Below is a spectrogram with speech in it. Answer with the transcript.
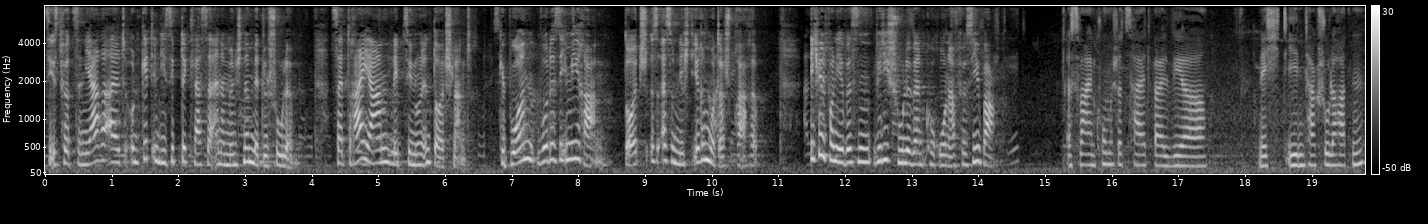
Sie ist 14 Jahre alt und geht in die siebte Klasse einer Münchner Mittelschule. Seit drei Jahren lebt sie nun in Deutschland. Geboren wurde sie im Iran. Deutsch ist also nicht ihre Muttersprache. Ich will von ihr wissen, wie die Schule während Corona für sie war. Es war eine komische Zeit, weil wir nicht jeden Tag Schule hatten.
